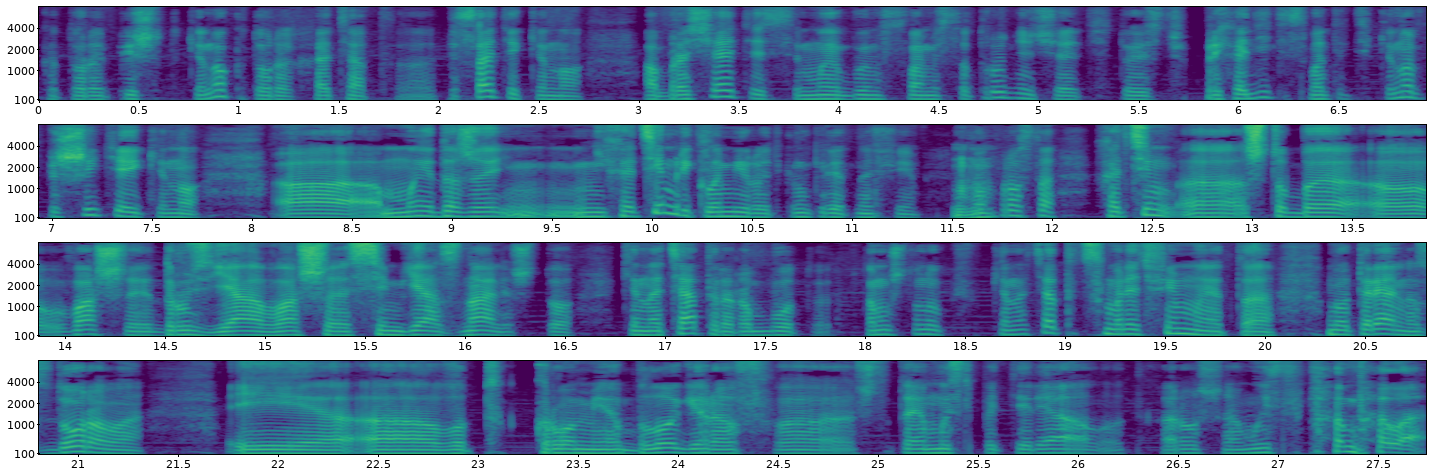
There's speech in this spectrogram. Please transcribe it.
которые пишут кино, которые хотят э, писать о кино, обращайтесь, мы будем с вами сотрудничать. То есть приходите, смотрите кино, пишите о кино. А, Мы даже не хотим рекламировать конкретно фильм, мы Мгм. просто хотим, э, чтобы э, ваши друзья, ваша семья знали, что кинотеатры работают. Потому что ну, в кинотеатре смотреть фильмы это, ну, это реально здорово. И э, вот кроме блогеров, э, что-то я мысль потерял, вот хорошая мысль была,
